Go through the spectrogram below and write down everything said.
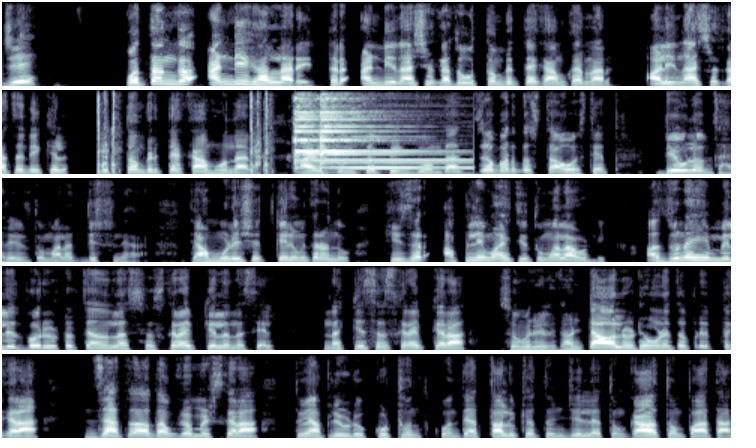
जे पतंग अंडी घालणारे. तर अंडी नाशकाचं उत्तमरित्या काम करणार. अळीनाशकाचं देखील उत्तमरित्या काम होणार. आणि तुमचं पीक जोमदार जबरदस्त अवस्थेत डेव्हलप झालेलं तुम्हाला दिसून येणार. त्यामुळे शेतकरी मित्रांनो ही जर आपली माहिती तुम्हाला आवडली अजूनही मिलित भर युट्यूब चॅनलला सबस्क्राईब केलं नसेल नक्की सबस्क्राईब करा. समोरील घंटा आलो ठेवण्याचा प्रयत्न करा. जाता जाता कमेंट्स करा. तुम्ही आपली व्हिडिओ कुठून कोणत्या तालुक्यातून जिल्ह्यातून गावातून पाहतात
